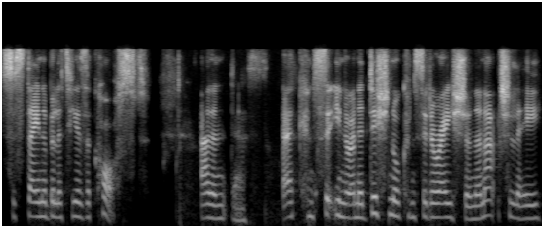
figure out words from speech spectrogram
sustainability is a cost. And yes. a consi- you know an additional consideration. And actually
